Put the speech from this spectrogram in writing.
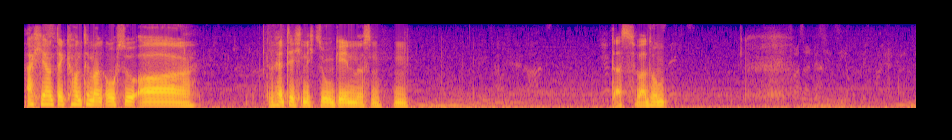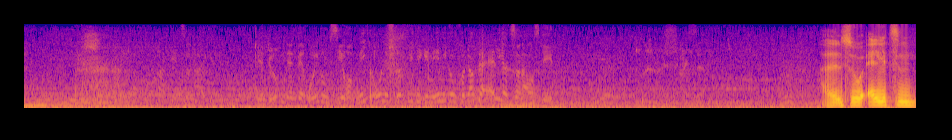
Ach ja, und dann konnte man auch so, ah, dann hätte ich nicht so gehen müssen. Hm. Das war dumm. Also Elliotson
